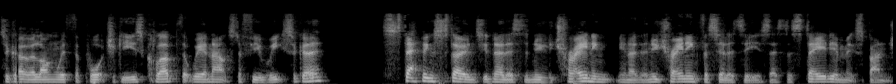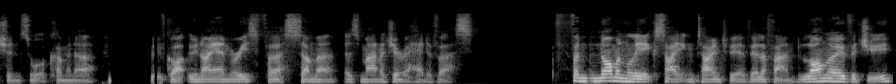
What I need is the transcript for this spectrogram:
to go along with the Portuguese club that we announced a few weeks ago. Stepping stones, you know, there's the new training, you know, the new training facilities. There's the stadium expansion sort of coming up. We've got Unai Emery's first summer as manager ahead of us. Phenomenally exciting time to be a Villa fan, long overdue.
